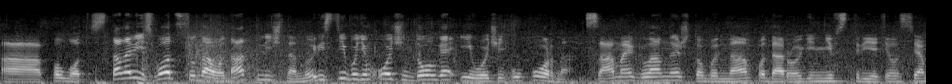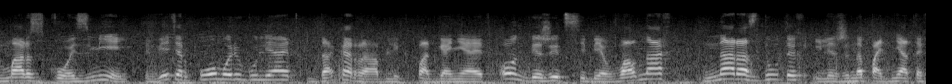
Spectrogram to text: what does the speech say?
а, плот. Становись вот сюда вот, отлично. Ну, грести будем очень долго и очень упорно. Самое главное, чтобы нам по дороге не встретился морской змей. Ветер по морю гуляет, да кораблик подгоняет. Он бежит себе в волнах, на раздутых или же на поднятых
